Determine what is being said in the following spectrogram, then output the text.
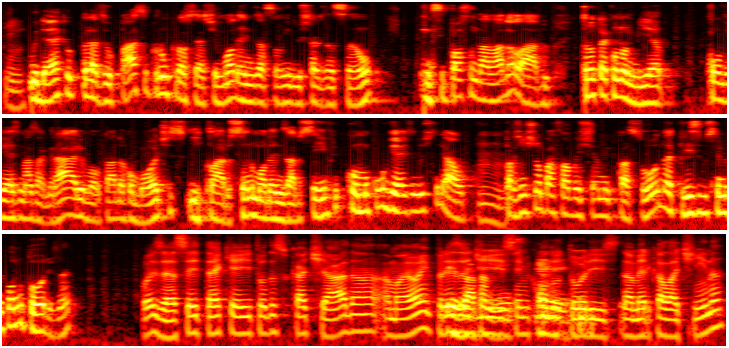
Sim. O ideal é que o Brasil passe por um processo de modernização e industrialização em que se possam dar lado a lado tanto a economia com viés mais agrário, voltada a commodities, e claro, sendo modernizado sempre, como com viés industrial. Uhum. Para a gente não passar o vexame que passou na crise dos semicondutores, né? Pois é, a Ceitec aí toda sucateada, a maior empresa Exatamente. de semicondutores da América Latina.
